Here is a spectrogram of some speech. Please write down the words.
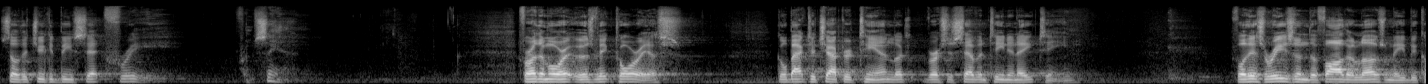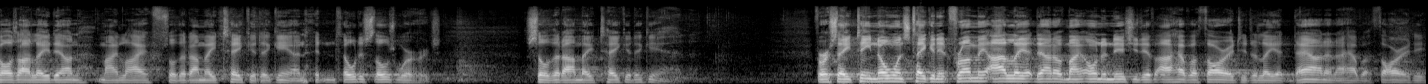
so that you could be set free from sin. Furthermore, it was victorious. Go back to chapter 10, look verses 17 and 18. For this reason, the Father loves me because I lay down my life so that I may take it again. And notice those words so that I may take it again. Verse 18 No one's taken it from me. I lay it down of my own initiative. I have authority to lay it down and I have authority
